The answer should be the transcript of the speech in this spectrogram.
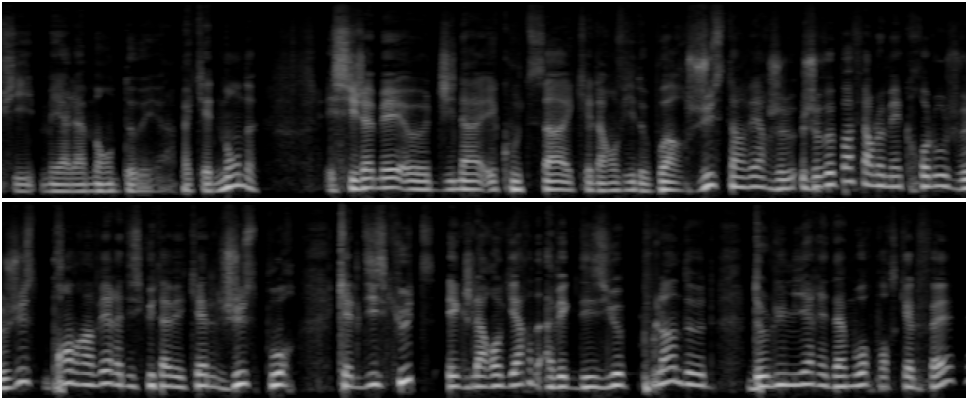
qui met à l'amende un paquet de monde. Et si jamais euh, Gina écoute ça et qu'elle a envie de boire juste un verre, je, je veux pas faire le mec relou, je veux juste prendre un verre et discuter avec elle, juste pour qu'elle discute et que je la regarde avec des yeux pleins de, de lumière et d'amour pour ce qu'elle fait.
